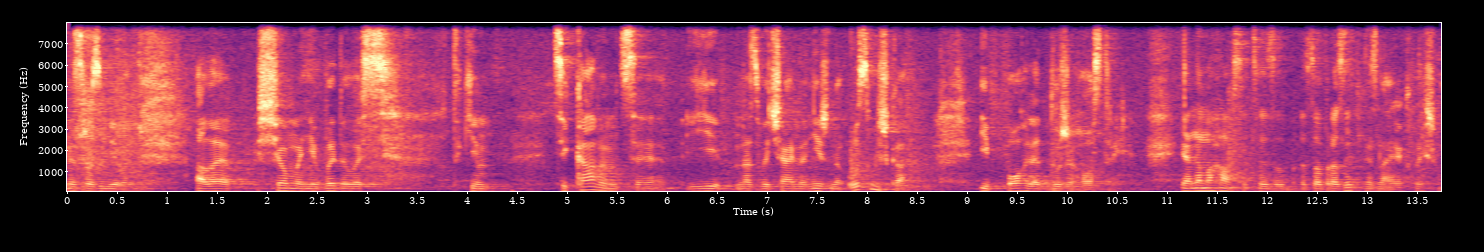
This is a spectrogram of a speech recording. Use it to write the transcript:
незрозуміла. Але що мені видалось таким цікавим, це її надзвичайно ніжна усмішка і погляд дуже гострий. Я намагався це зобразити, не знаю, як вийшло.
